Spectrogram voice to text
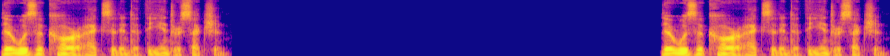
There was a car accident at the intersection. There was a car accident at the intersection.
